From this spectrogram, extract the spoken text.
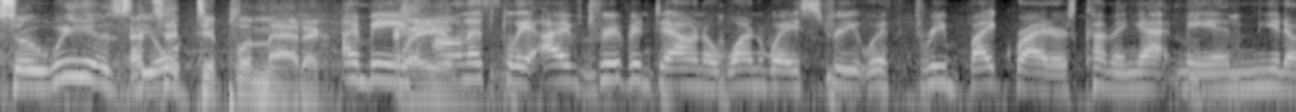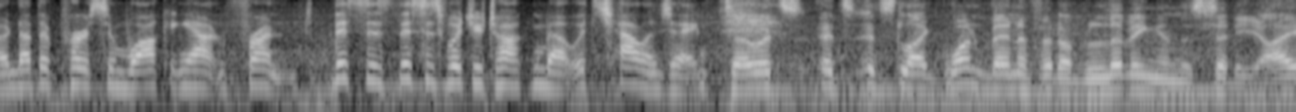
So we as That's the a diplomatic I mean, honestly, of... I've driven down a one-way street with three bike riders coming at me and, you know, another person walking out in front. This is this is what you're talking about with challenging. So it's it's it's like one benefit of living in the city. I,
